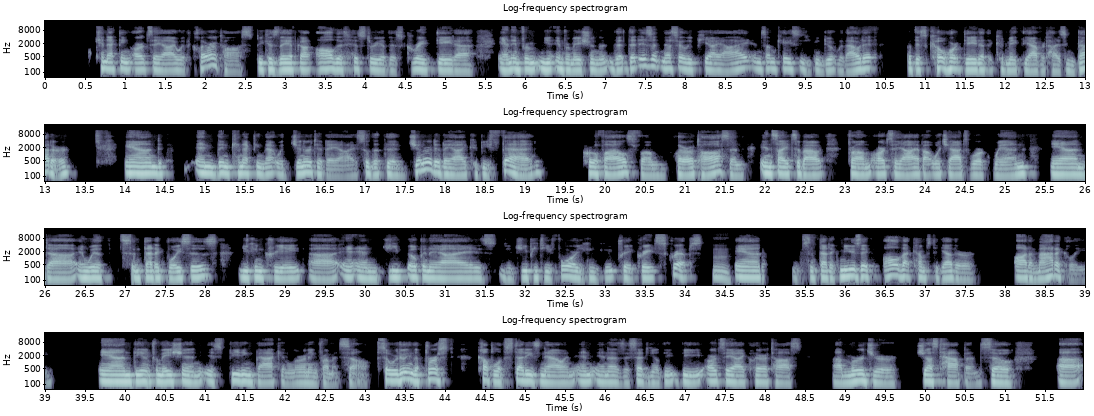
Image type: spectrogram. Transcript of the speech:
connecting Arts AI with Claritas because they have got all this history of this great data and inform- information that, that isn't necessarily PII in some cases. You can do it without it, but this cohort data that could make the advertising better and and then connecting that with generative ai so that the generative ai could be fed profiles from claritas and insights about from arts ai about which ads work when and uh, and with synthetic voices you can create uh, and, and G, openai's gpt-4 you can create great scripts mm. and synthetic music all of that comes together automatically and the information is feeding back and learning from itself. So we're doing the first couple of studies now, and and, and as I said, you know, the the Arts AI Claritas uh, merger just happened. So uh,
